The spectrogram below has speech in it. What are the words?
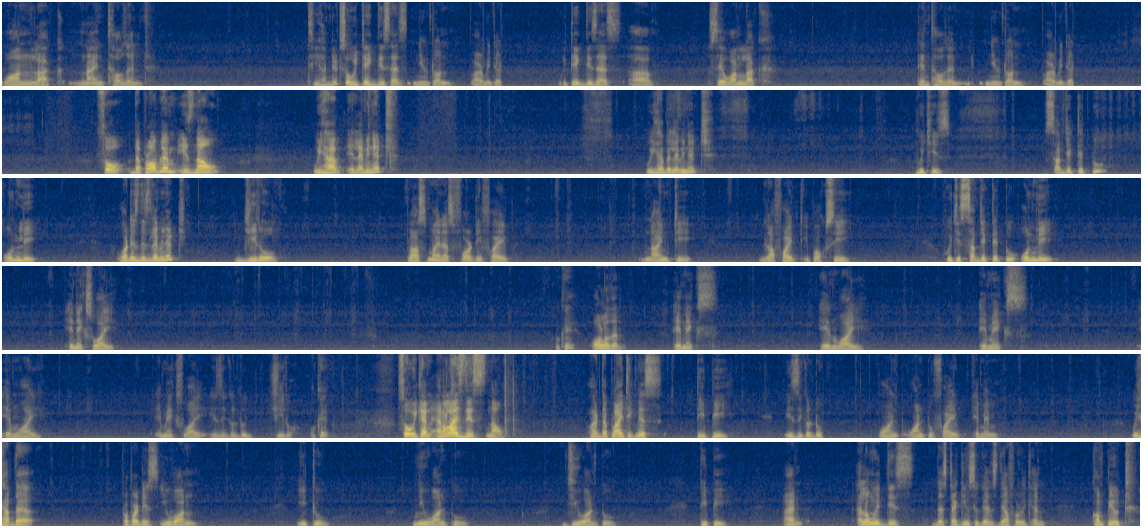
1 lakh 9300. So, we take this as Newton per meter we take this as uh, say 1 lakh 10,000 Newton per meter. So, the problem is now we have a laminate, we have a laminate which is subjected to only what is this laminate? 0 plus minus 45 90 graphite epoxy which is subjected to only NXY okay? All other NX NY MX MY MXY is equal to 0 okay? So we can analyze this now. Where the ply thickness T p is equal to 0.125 mm. We have the properties U 1, E 2, nu 1 2, G 1 2, T p and along with this the stacking sequence therefore, we can compute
